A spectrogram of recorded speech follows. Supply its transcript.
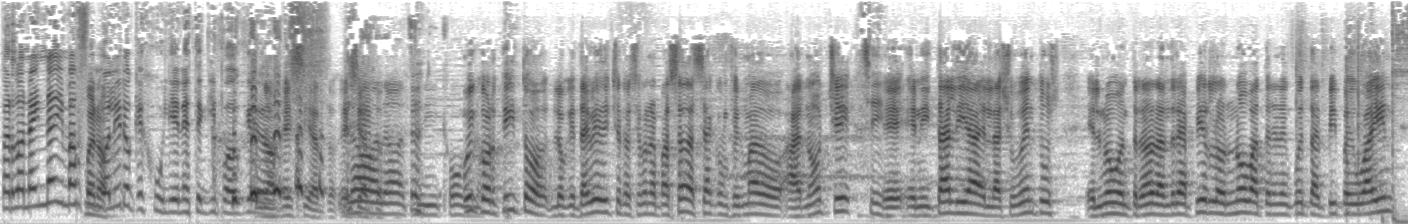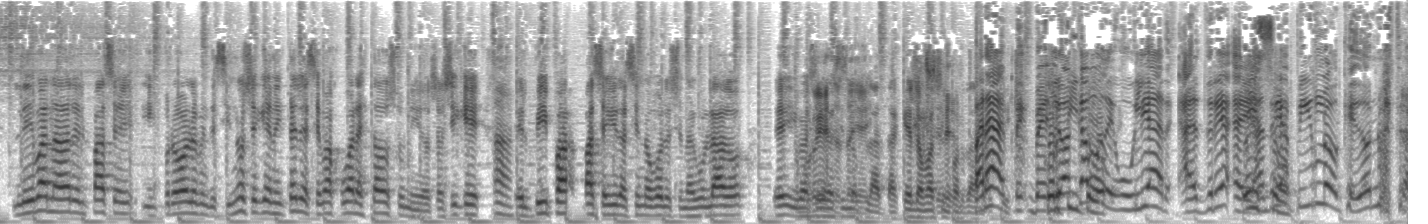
perdón, hay nadie más Bueno. futbolero que Juli en este equipo. creo. No, es cierto, es No, cierto. no, sí, Muy no. cortito, lo que te había dicho la semana pasada se ha confirmado anoche. Eh, en Italia, en la Juventus, el nuevo entrenador Andrea Pirlo no va a tener en cuenta al Pipa Higuaín. Le van a dar el pase y probablemente, si no se queda en Italia, se va a jugar a Estados Unidos. Así que Ah. el Pipa va a seguir haciendo goles en algún lado eh, y va a seguir haciendo ahí. plata, que es lo más importante. Pará, sí. me- me- lo acabo de googlear. Andrea, eh. Andrea Pirlo quedó en nuestra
